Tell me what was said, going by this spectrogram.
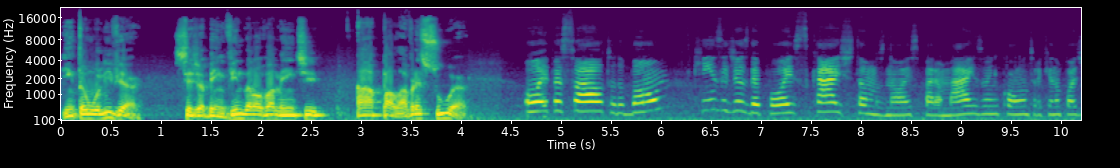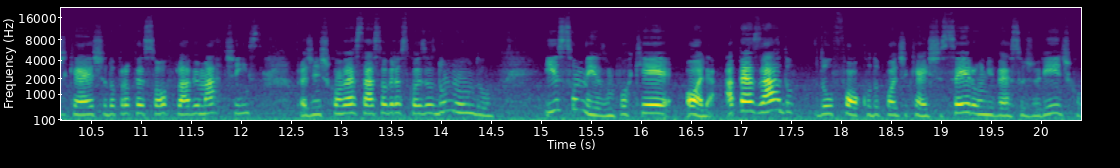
Então, Olivia, seja bem-vinda novamente. A palavra é sua. Oi, pessoal, tudo bom? 15 dias depois, cá estamos nós para mais um encontro aqui no podcast do professor Flávio Martins, para a gente conversar sobre as coisas do mundo. Isso mesmo, porque, olha, apesar do, do foco do podcast ser o universo jurídico,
